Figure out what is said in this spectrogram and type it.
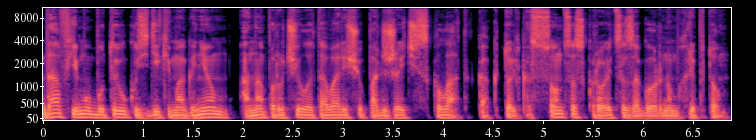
Дав ему бутылку с диким огнем, она поручила товарищу поджечь склад, как только солнце скроется за горным хребтом.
